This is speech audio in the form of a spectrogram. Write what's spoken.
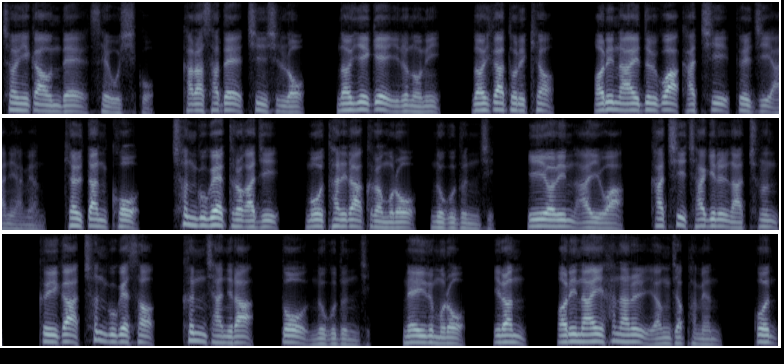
저희 가운데 세우시고 가라사대 진실로 너희에게 이르노니 너희가 돌이켜 어린 아이들과 같이 되지 아니하면 결단코 천국에 들어가지 못하리라 그러므로 누구든지 이 어린 아이와 같이 자기를 낮추는 그이가 천국에서 큰 자니라 또 누구든지 내 이름으로 이런 어린아이 하나를 영접하면 곧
